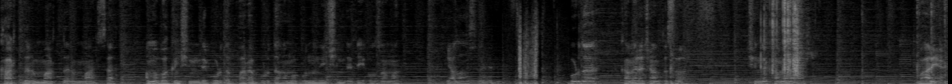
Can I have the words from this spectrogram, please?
kartlarım martlarım varsa. Ama bakın şimdi burada para burada ama bunun içinde değil o zaman yalan söyledim. Burada kamera çantası var. İçinde kamera var. Var yani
